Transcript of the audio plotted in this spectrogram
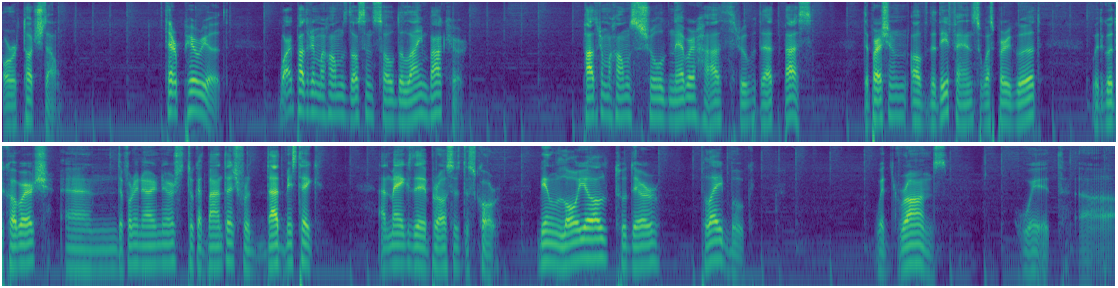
or touchdown. Third period. Why Patrick Mahomes doesn't show the linebacker? Patrick Mahomes should never have threw that pass. The pressure of the defense was pretty good with good coverage and the 49ers took advantage for that mistake and makes the process to score, being loyal to their playbook with runs, with uh,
